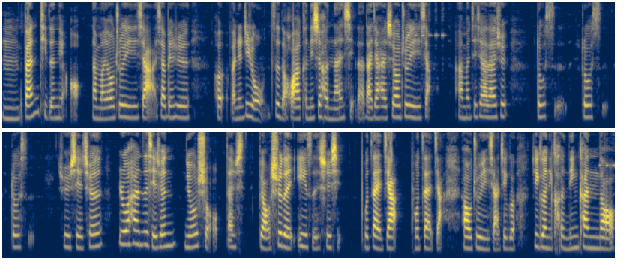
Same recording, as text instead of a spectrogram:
嗯繁体的鸟。那么要注意一下，下边是很，反正这种字的话肯定是很难写的，大家还是要注意一下。那么接下来是 rose，rose，rose，是写成。日文汉字写成留守，但是表示的意思是写不在家，不在家。要注意一下这个，这个你肯定看到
